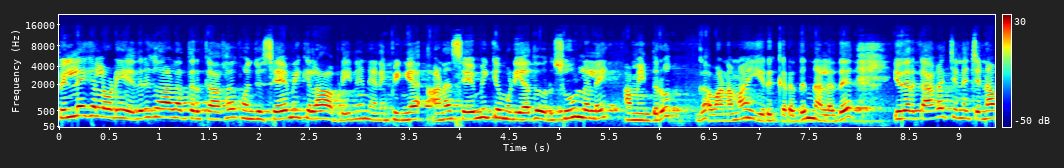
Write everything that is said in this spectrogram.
பிள்ளைகளுடைய எதிர்காலத்திற்காக கொஞ்சம் சேமிக்கலாம் அப்படின்னு நினைப்பீங்க. ஆனால் சேமிக்க முடியாத ஒரு சூழ்நிலை அமைந்திரும். கவனமாக இருக்கிறது நல்லது. இதற்காக சின்ன சின்ன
